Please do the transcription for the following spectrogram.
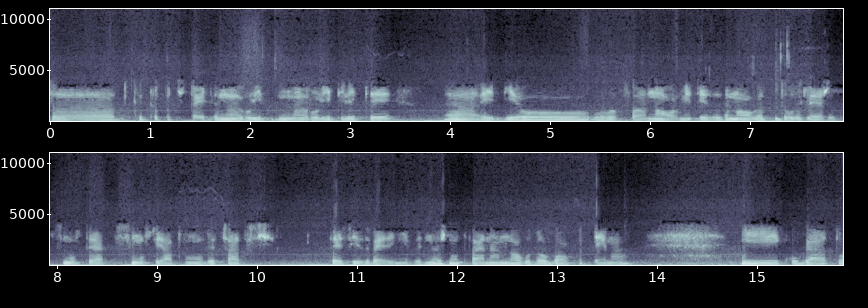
са капацитета на, на родителите а, е бил в нормите, за да могат да отглеждат самостоя, самостоятелно децата си. Те са изведени веднъж, но това е една много дълбока тема. И когато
